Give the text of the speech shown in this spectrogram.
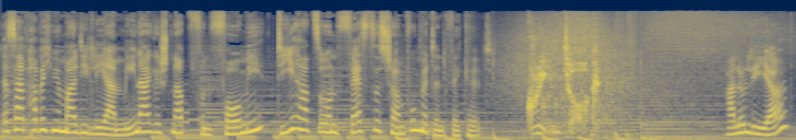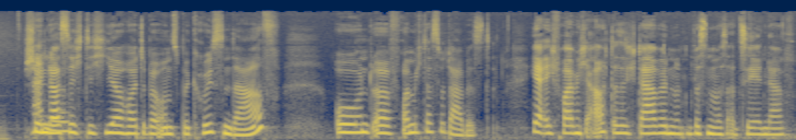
Deshalb habe ich mir mal die Lea Mena geschnappt von Foamy. Die hat so ein festes Shampoo mitentwickelt. Green Talk. Hallo Lea, schön, Hallo. dass ich dich hier heute bei uns begrüßen darf und äh, freue mich, dass du da bist. Ja, ich freue mich auch, dass ich da bin und ein bisschen was erzählen darf.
